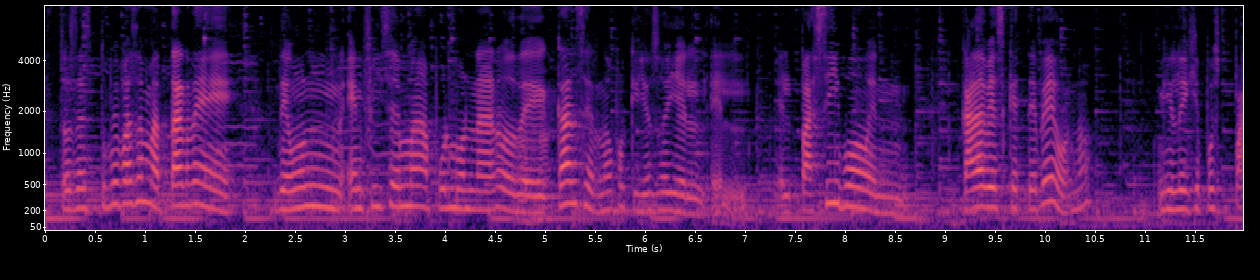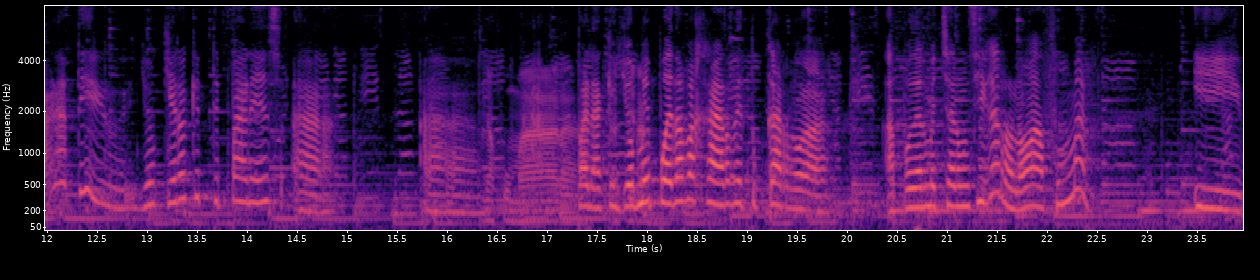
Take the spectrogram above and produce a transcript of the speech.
Entonces tú me vas a matar de, de un enfisema pulmonar o de Ajá. cáncer, ¿no? Porque yo soy el, el- el pasivo en cada vez que te veo, ¿no? Y le dije, pues párate, yo quiero que te pares a... a A fumar. a- para que a yo me pueda bajar de tu carro a, a poderme echar un cigarro, ¿no? A fumar. Y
